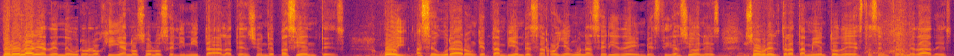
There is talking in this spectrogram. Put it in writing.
Pero el área de neurología no solo se limita a la atención de pacientes. Hoy aseguraron que también desarrollan una serie de investigaciones sobre el tratamiento de estas enfermedades,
